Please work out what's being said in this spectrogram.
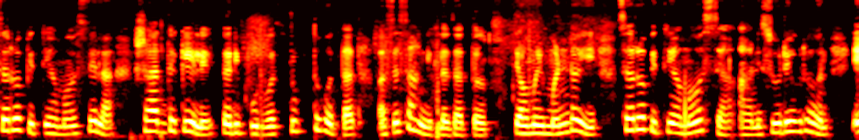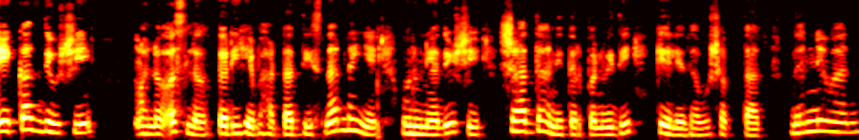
सर्व पितृ अमावस्येला श्राद्ध केले तरी पूर्वज तृप्त होतात असं सांगितलं जातं. त्यामुळे मंडळी सर्व पितरी अमावस्या आणि सूर्यग्रहण एकाच दिवशी आलं असलं तरी हे भारतात दिसणार नाही आहे म्हणून या दिवशी श्राद्ध आणि तर्पणविधी केले जाऊ शकतात. धन्यवाद.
